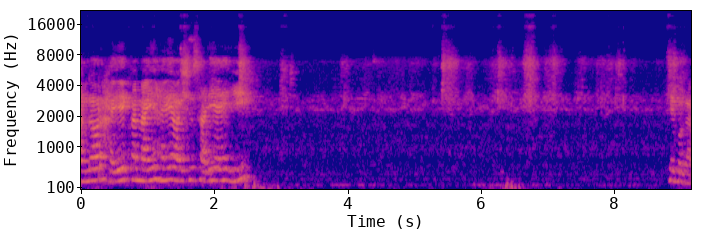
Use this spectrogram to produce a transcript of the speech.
अंगावर आहे का नाही आहे अशी साडी आहे ही. हे बघा.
